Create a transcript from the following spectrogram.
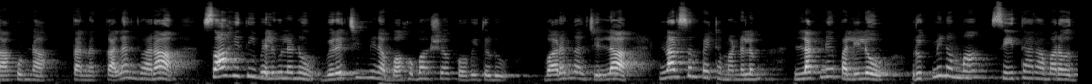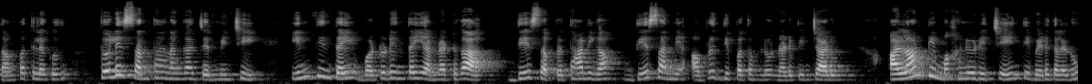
కాకుండా తన కలం ద్వారా సాహితీ వెలుగులను విరచిమ్మిన బహుభాషా కోవిదుడు వరంగల్ జిల్లా నర్సంపేట మండలం లక్నేపల్లిలో రుక్మిణమ్మ సీతారామరావు దంపతులకు తొలి సంతానంగా జన్మించి ఇంతింతై వటుడింతై అన్నట్టుగా దేశ ప్రధానిగా దేశాన్ని అభివృద్ధి పథంలో నడిపించాడు. అలాంటి మహనీయుడి జయంతి వేడుకలను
